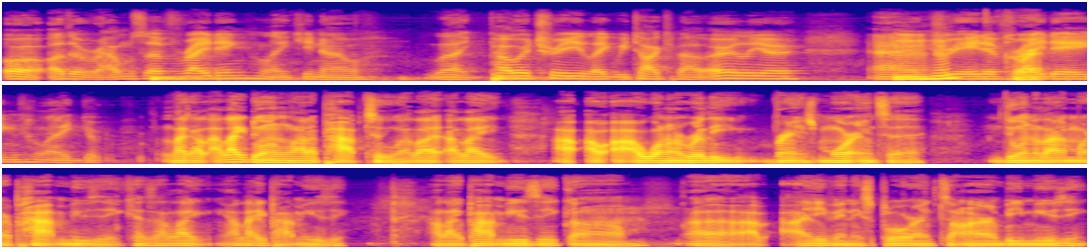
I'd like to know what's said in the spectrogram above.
or other realms of writing? Like, you know, like poetry, like we talked about earlier, uh, mm-hmm. creative Correct. writing, like. Like I, I, like doing a lot of pop too. I like I like I I, I want to really branch more into doing a lot more pop music because I like I like pop music. I like pop music. Um, uh, I, I, even explore into R and B music.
